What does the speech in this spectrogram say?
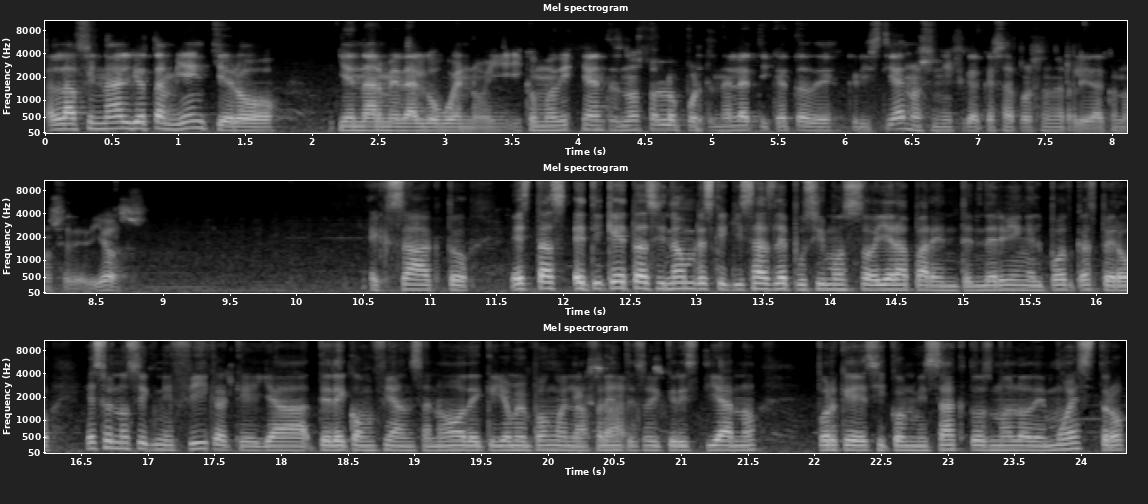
a la final yo también quiero llenarme de algo bueno. Y, como dije antes, no solo por tener la etiqueta de cristiano significa que esa persona en realidad conoce de Dios. Exacto. Estas etiquetas y nombres que quizás le pusimos hoy era para entender bien el podcast, pero eso no significa que ya te dé confianza, ¿no? De que yo me pongo en la frente, soy cristiano, porque si con mis actos no lo demuestro,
